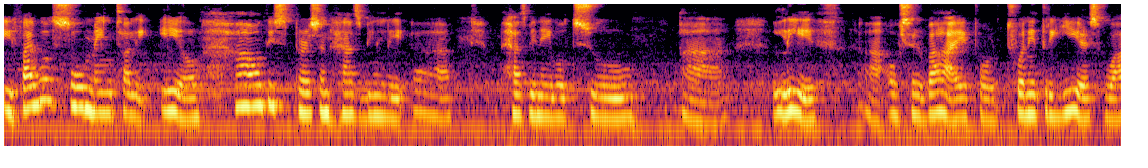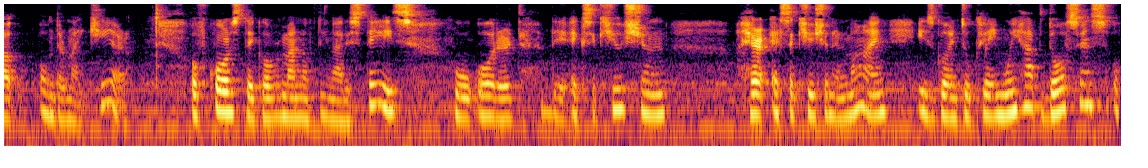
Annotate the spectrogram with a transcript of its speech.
if I was so mentally ill, how this person has been uh, has been able to uh, live uh, or survive for 23 years while under my care. Of course, the government of the United States, who ordered the execution her execution in mind is going to claim we have dozens of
